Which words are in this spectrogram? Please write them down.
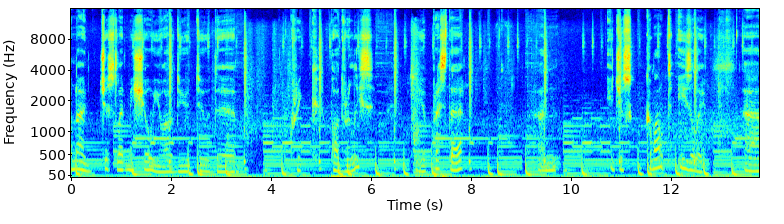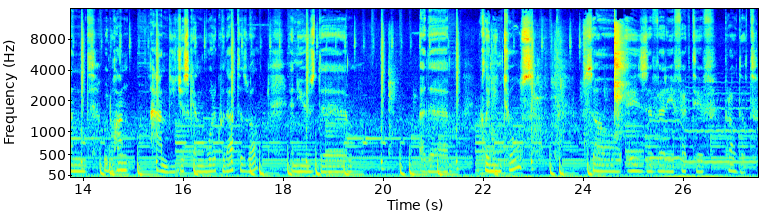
so now just let me show you how do you do the quick pod release? So you press there and you just come out easily. And with one hand you just can work with that as well and use the uh, the cleaning tools. So is a very effective product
